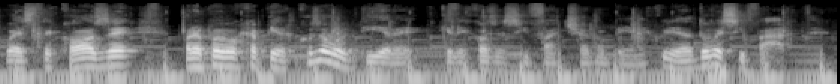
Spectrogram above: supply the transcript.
queste cose, vorrei proprio capire cosa vuol dire che le cose si facciano bene, quindi da dove si parte?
